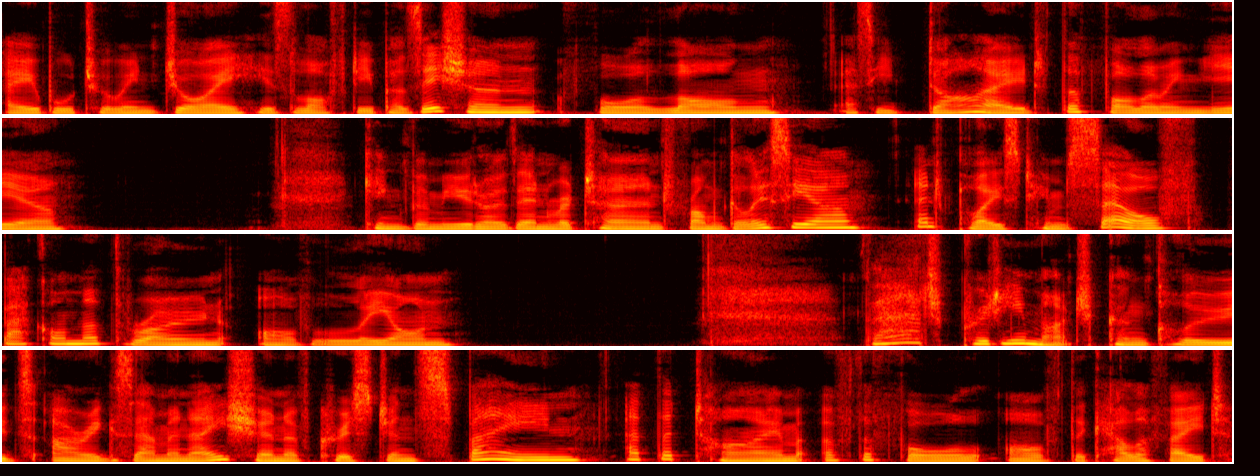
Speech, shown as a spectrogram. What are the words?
able to enjoy his lofty position for long, as he died the following year. King Vermudo then returned from Galicia and placed himself back on the throne of Leon. That pretty much concludes our examination of Christian Spain at the time of the fall of the Caliphate.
